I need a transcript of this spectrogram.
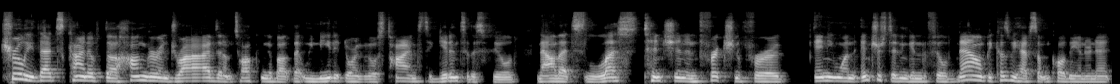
truly that's kind of the hunger and drive that I'm talking about that we needed during those times to get into this field. Now that's less tension and friction for anyone interested in getting the field now because we have something called the internet.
